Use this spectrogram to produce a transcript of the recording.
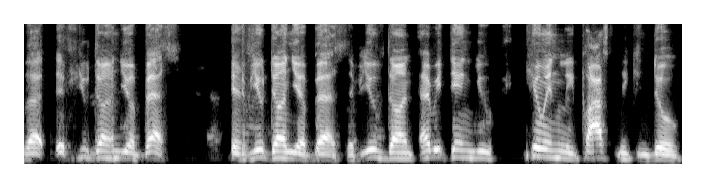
that if you've done your best, if you've done your best, if you've done everything you humanly possibly can do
